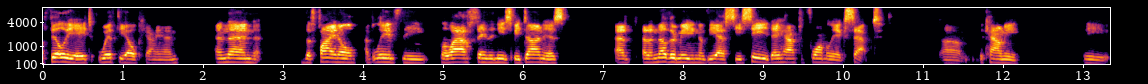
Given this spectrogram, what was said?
affiliate with the LPIN. And then the final, I believe the, the last thing that needs to be done is at, at another meeting of the SCC, they have to formally accept um, the county, the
